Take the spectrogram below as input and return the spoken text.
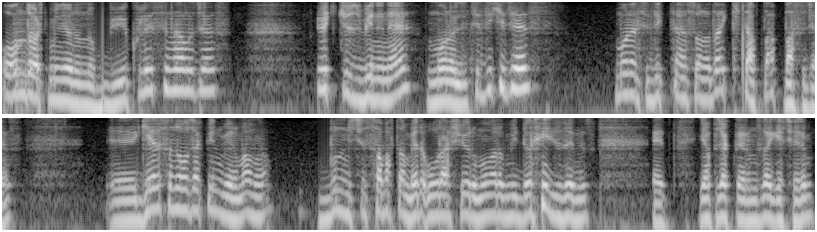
14 milyonunu büyük kulesini alacağız. 300 binine monoliti dikeceğiz. Monoliti dikten sonra da kitapla basacağız. Ee, gerisi ne olacak bilmiyorum ama bunun için sabahtan beri uğraşıyorum. Umarım video izlenir. Evet yapacaklarımıza geçelim.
